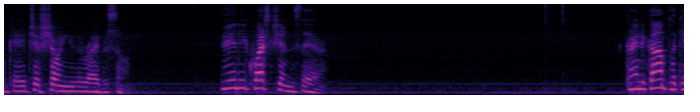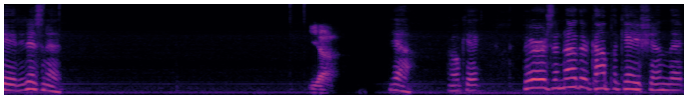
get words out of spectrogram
Okay, just showing you the ribosome. Any questions there? Kind of complicated, isn't it? Yeah. Yeah, okay. There's another complication that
